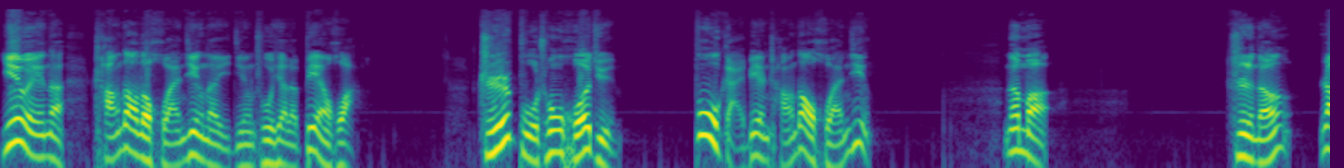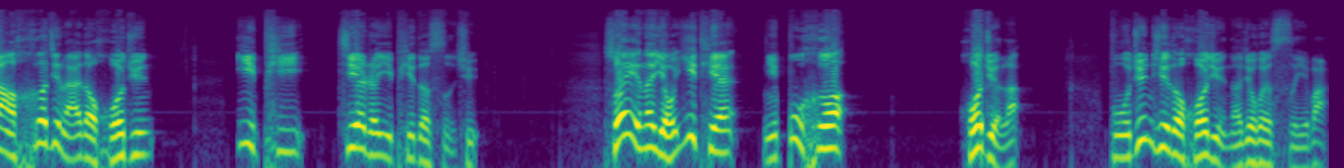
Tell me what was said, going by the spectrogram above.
因为呢肠道的环境呢已经出现了变化。只补充活菌，不改变肠道环境，那么只能让喝进来的活菌一批接着一批的死去。所以呢，有一天你不喝活菌了，补进去的活菌呢就会死一半。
